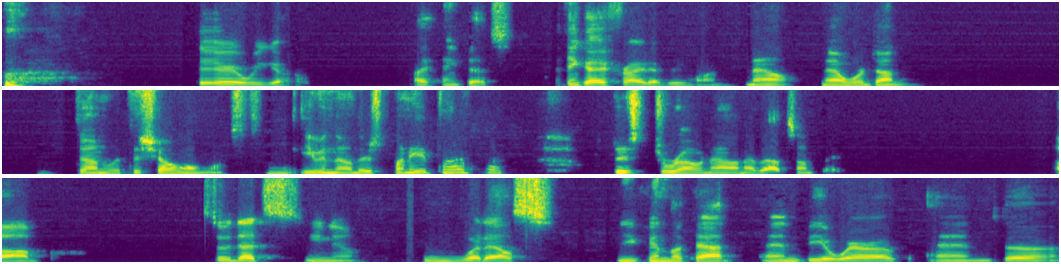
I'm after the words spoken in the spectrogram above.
there we go. I think that's. I think I fried everyone. Now, now we're done. Done with the show almost. Even though there's plenty of time left, just drone on about something. Um. So that's you know what else you can look at and be aware of, and uh,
